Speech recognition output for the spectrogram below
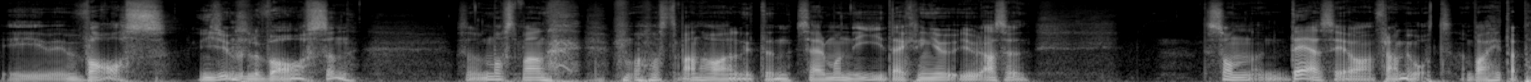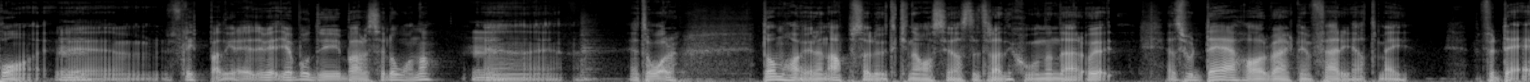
i vas, julvasen så måste man, måste man ha en liten ceremoni där kring jul. Alltså, sån, det ser jag fram emot. Att bara hitta på mm. eh, flippade grejer. Jag bodde i Barcelona mm. eh, ett år. De har ju den absolut knasigaste traditionen där. Och jag, jag tror det har verkligen färgat mig. För det,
